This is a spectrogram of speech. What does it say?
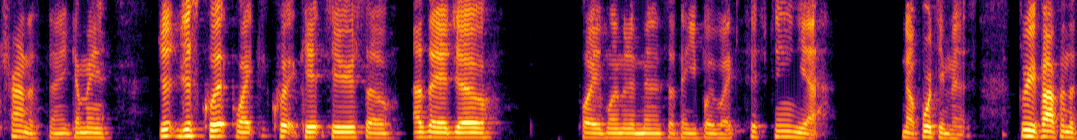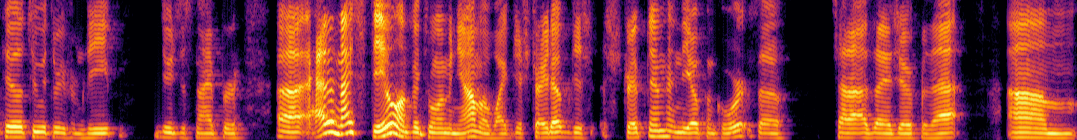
trying to think. I mean, just just quick, like quick hits here. So Isaiah Joe played limited minutes. I think he played like 15. Yeah, no, 14 minutes. Three or five from the field, two or three from deep. Dude's a sniper. Uh, had a nice steal on Victor Wembanyama, like just straight up, just stripped him in the open court. So shout out Isaiah Joe for that. Um,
